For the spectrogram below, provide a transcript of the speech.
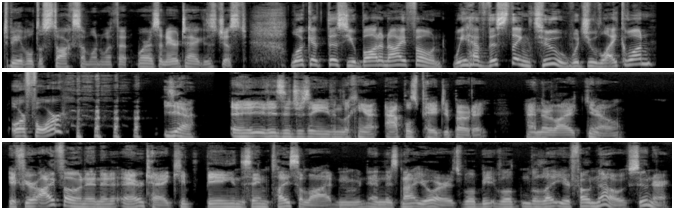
to be able to stalk someone with it. Whereas an AirTag is just, look at this, you bought an iPhone. We have this thing too. Would you like one? Or four? yeah. It is interesting even looking at Apple's page about it. And they're like, you know, if your iPhone and an AirTag keep being in the same place a lot and, and it's not yours, we'll be we'll we'll let your phone know sooner.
